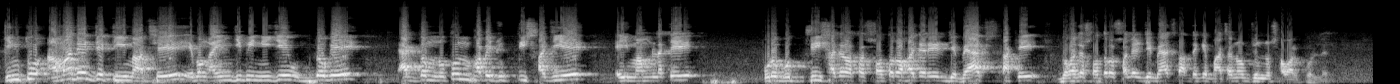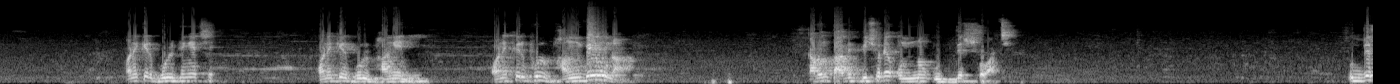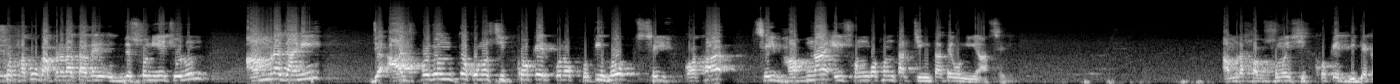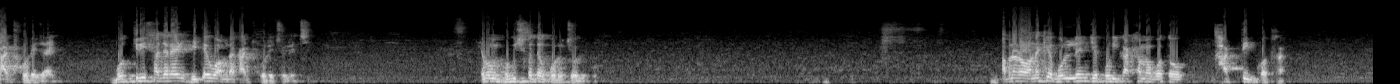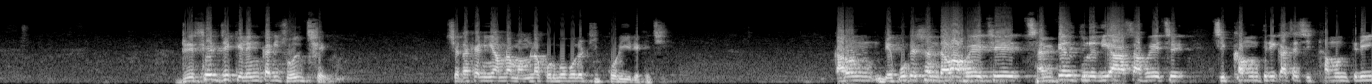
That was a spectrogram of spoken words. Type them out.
কিন্তু আমাদের যে টিম আছে এবং আইনজীবী নিজে উদ্যোগে একদম নতুন ভাবে যুক্তি সাজিয়ে এই মামলাকে পুরো বত্রিশ হাজার অর্থাৎ সতেরো হাজারের যে ব্যাচ, তাকে দু হাজার সতেরো সালের যে ব্যাচ, তাদেরকে বাঁচানোর জন্য সওয়াল করলেন। অনেকের ভুল ভেঙেছে, অনেকের ভুল ভাঙেনি, অনেকের ভুল ভাঙবেও না, কারণ তাদের পিছনে অন্য উদ্দেশ্য আছে। উদ্দেশ্য থাকুক, আপনারা তাদের উদ্দেশ্য নিয়ে চলুন। আমরা জানি যে আজ পর্যন্ত কোনো শিক্ষকের কোনো ক্ষতি হোক, সেই কথা সেই ভাবনা, এই সংগঠন তার চিন্তাতেও নিয়ে আসেনি। আমরা সবসময় শিক্ষকের হিতে কাজ করে যাই। বত্রিশ হাজারের হিতেও আমরা কাজ করে চলেছি। এবং ভবিষ্যতেও করে চলব। আপনারা অনেকে বললেন যে পরিকাঠামোগত ঘাটতির কথা। ড্রেসের যে কেলেঙ্কারি চলছে, সেটাকে নিয়ে আমরা মামলা করব বলে ঠিক করেই রেখেছি। কারণ ডেপুটেশন দেওয়া হয়েছে স্যাম্পেল তুলে দিয়ে আসা হয়েছে। শিক্ষামন্ত্রীর কাছে শিক্ষামন্ত্রী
